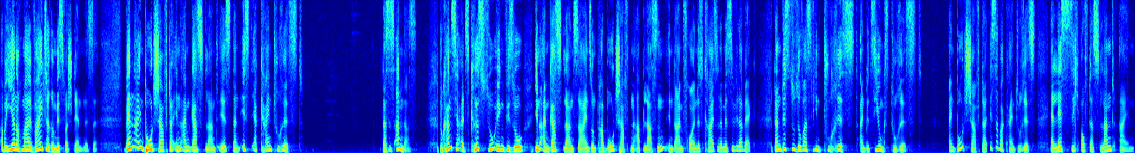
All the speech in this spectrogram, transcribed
aber hier nochmal weitere Missverständnisse. Wenn ein Botschafter in einem Gastland ist, dann ist er kein Tourist. Das ist anders. Du kannst ja als Christ so irgendwie so in einem Gastland sein, so ein paar Botschaften ablassen in deinem Freundeskreis und dann bist du wieder weg. Dann bist du sowas wie ein Tourist, ein Beziehungstourist. Ein Botschafter ist aber kein Tourist. Er lässt sich auf das Land ein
